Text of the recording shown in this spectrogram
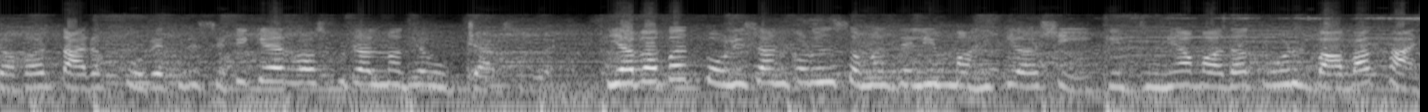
यांच्यावर तारकपूर येथील सिटी केअर हॉस्पिटलमध्ये उपचार सुरू आहे याबाबत पोलिसांकडून समजलेली माहिती अशी की जुन्या वादातून बाबा खान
